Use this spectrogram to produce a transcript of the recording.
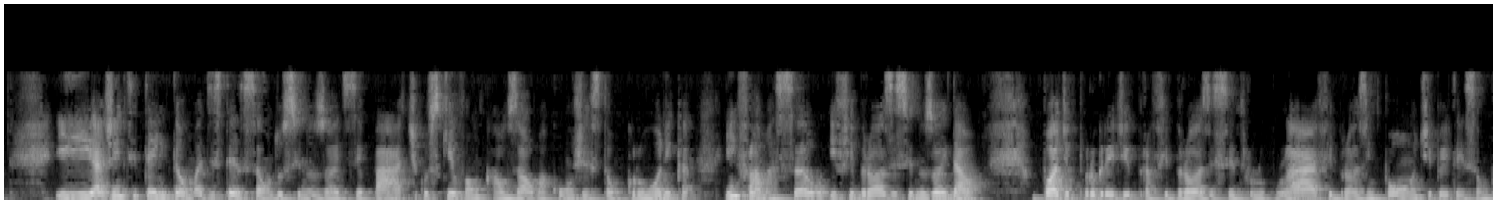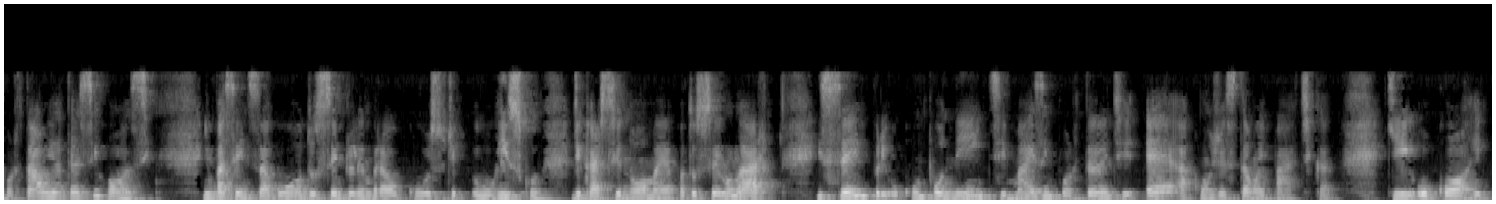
E a gente tem então uma distensão dos sinusoides hepáticos que vão causar uma congestão crônica, inflamação e fibrose sinusoidal. Pode progredir para fibrose centrolobular, fibrose em ponte, hipertensão portal e até cirrose. Em pacientes agudos, sempre lembrar o, curso de, o risco de carcinoma hepatocelular e sempre o componente mais importante é a congestão hepática, que ocorre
